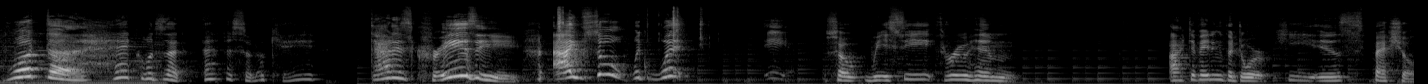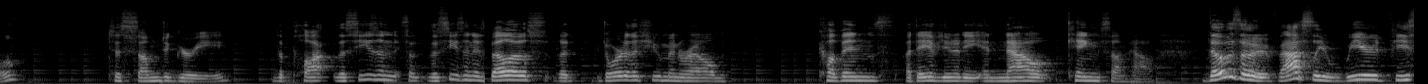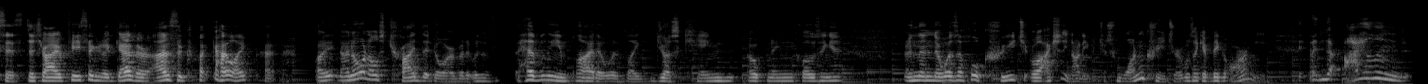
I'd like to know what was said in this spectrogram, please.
What the heck was that episode? Okay. That is crazy. I'm so like what? Eh, so we see through him activating the door. He is special to some degree. The plot, the season. So the season is Belos, the door to the human realm, Covens, a day of unity, and now King somehow. Those are vastly weird pieces to try piecing together. I was like, I like that. I, I no one else tried the door, but it was heavily implied it was like just King opening and closing it. And then there was a whole creature. Well, actually, not even just one creature. It was like a big army. And the island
